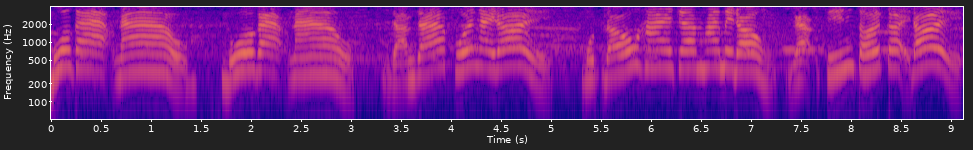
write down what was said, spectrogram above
Mua gạo nào, mua gạo nào, giảm giá cuối ngày đây. Một đấu 220 đồng, gạo chín tới cậy đây.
